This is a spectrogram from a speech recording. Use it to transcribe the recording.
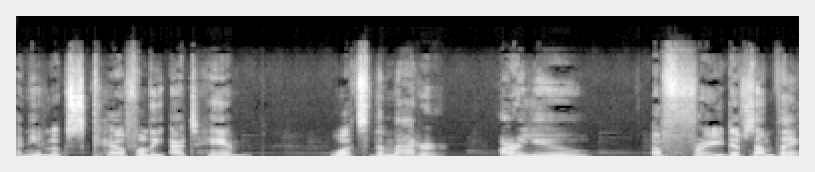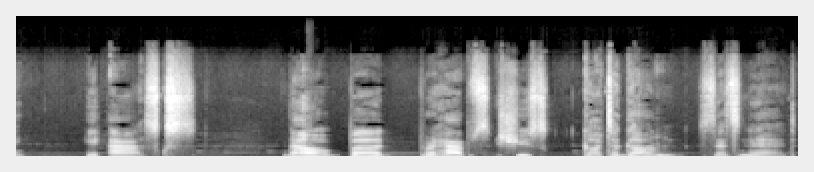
Kenny looks carefully at him. What's the matter? Are you afraid of something? He asks. No, but perhaps she's got a gun, says Ned.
